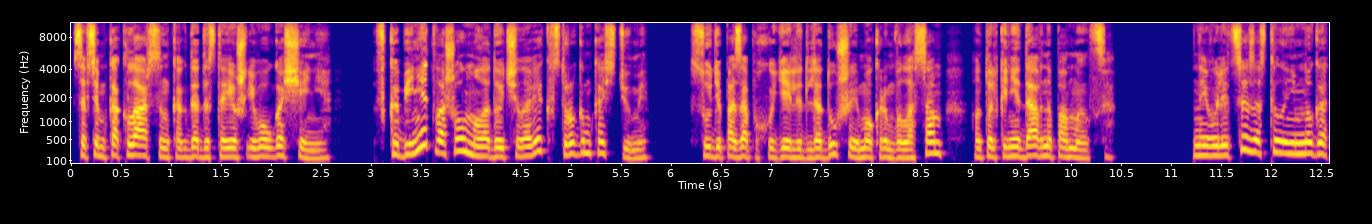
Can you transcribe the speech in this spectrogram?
совсем как Ларсен, когда достаешь его угощение. В кабинет вошел молодой человек в строгом костюме. Судя по запаху геля для душа и мокрым волосам, он только недавно помылся. На его лице застыло немного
